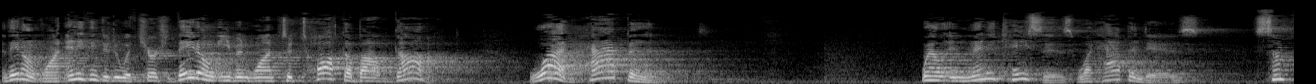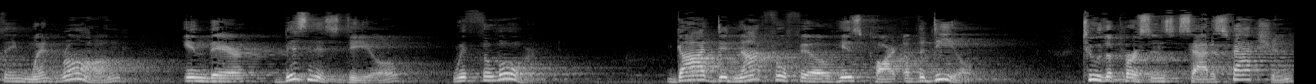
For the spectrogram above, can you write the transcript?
and they don't want anything to do with church. They don't even want to talk about God. What happened? Well, in many cases, what happened is something went wrong in their business deal with the Lord. God did not fulfill his part of the deal to the person's satisfaction,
